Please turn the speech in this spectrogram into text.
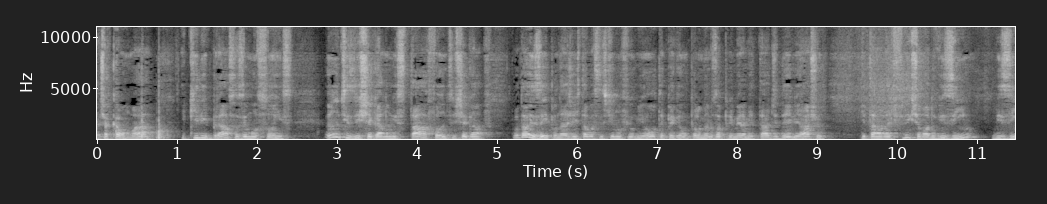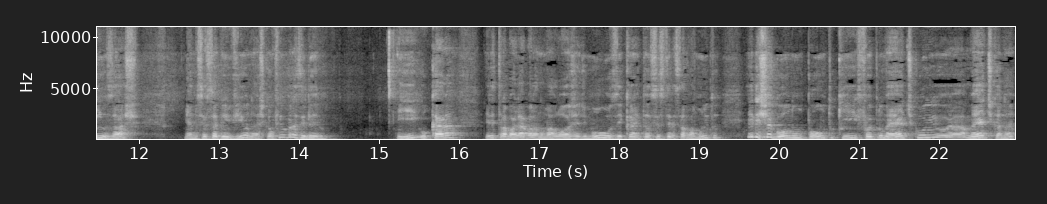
te acalmar, equilibrar suas emoções, antes de chegar numa estafa, antes de chegar. Vou dar um exemplo, né? A gente estava assistindo um filme ontem, pegamos pelo menos a primeira metade dele, acho, que está na Netflix, chamado Vizinho, Vizinhos, acho. Eu não sei se alguém viu, né? Acho que é um filme brasileiro. E o cara, ele trabalhava lá numa loja de música, então se estressava muito. Ele chegou num ponto que foi para o médico e a médica, né?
